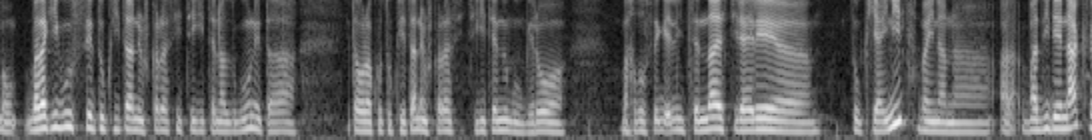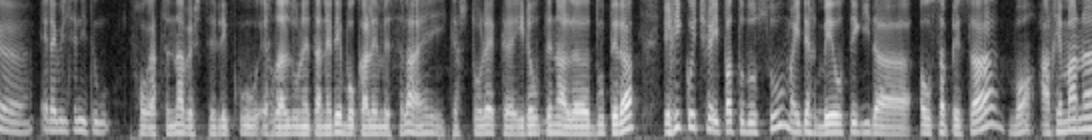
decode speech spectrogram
bon, badakigu zetukitan Euskaraz hitz egiten aldugun eta eta horako tukietan Euskaraz hitz egiten dugu, gero bardoze gelitzen da, ez dira ere uh, tokia initz, baina uh, badirenak uh, erabiltzen ditugu. Frogatzen da, beste leku erdaldunetan ere bokalen bezala, eh? ikastolek irauten al dutera. Eriko itxea ipatu duzu, maider behotegi da hausapesa, bon, ahemana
